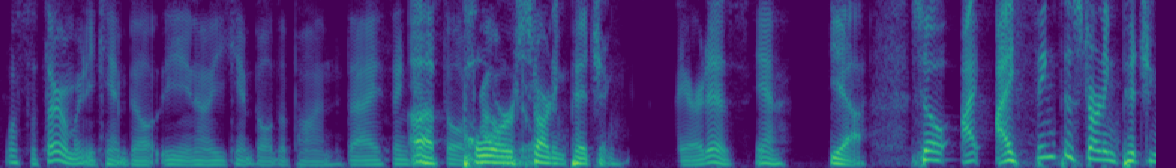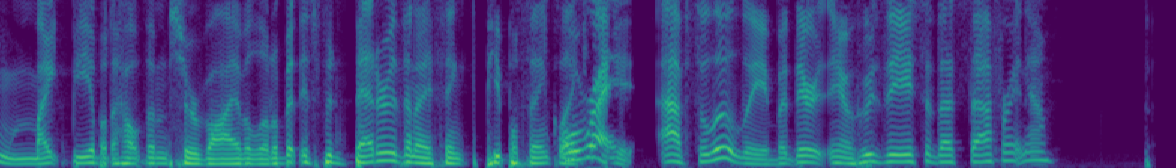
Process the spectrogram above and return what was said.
What's the third one you can't build? You know, you can't build upon that. I think uh, poor starting pitching. There it is. Yeah. Yeah. So I, I think the starting pitching might be able to help them survive a little bit. It's been better than I think people think. Like, well, right. Absolutely. But there, you know, who's the ace of that staff right now?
